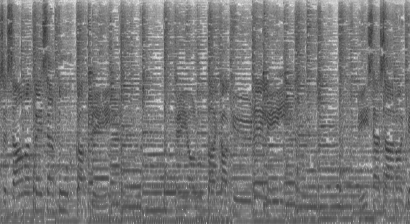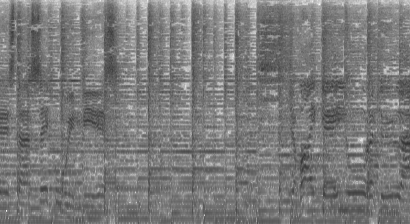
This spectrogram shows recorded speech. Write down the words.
Se saunapesän tuhkattiin, ei ollut aika kyyneliin. Isä sanoi kestää se kuin mies. vaikkei juuret yllä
